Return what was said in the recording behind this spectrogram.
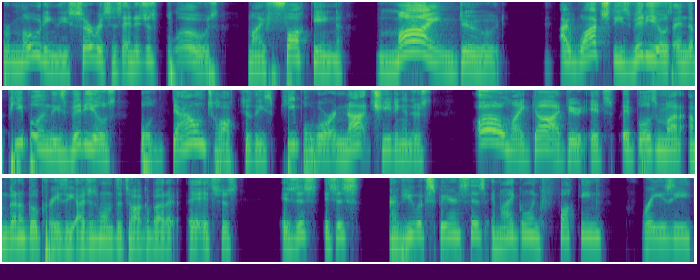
promoting these services. And it just blows my fucking mind, dude. I watch these videos and the people in these videos will down talk to these people who are not cheating and there's oh my god dude it's it blows my mind. I'm gonna go crazy. I just wanted to talk about it. It's just is this is this have you experienced this? Am i going fucking crazy?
